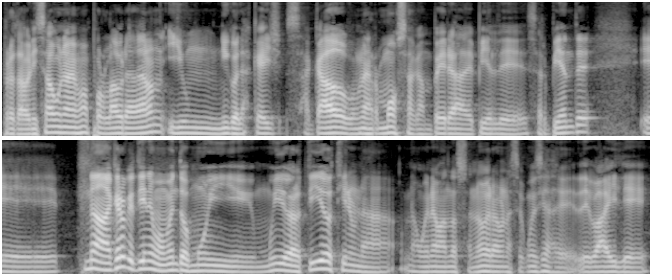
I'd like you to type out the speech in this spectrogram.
protagonizado una vez más por Laura Dern y un Nicolas Cage sacado con una hermosa campera de piel de serpiente. Eh, nada, creo que tiene momentos muy, muy divertidos, tiene una, buena banda sonora, unas secuencias de, baile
